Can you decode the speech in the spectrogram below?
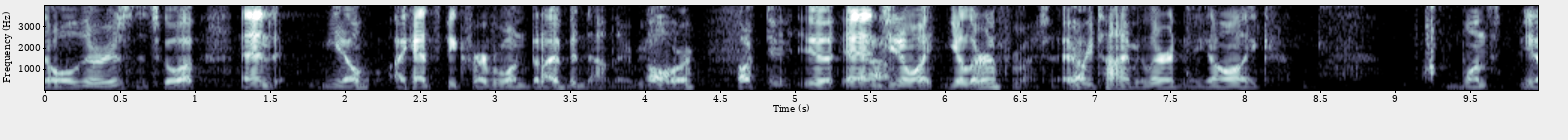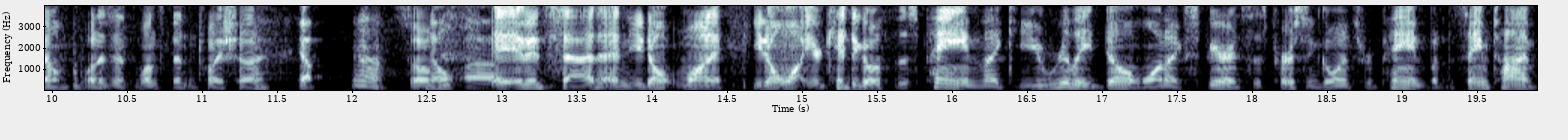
older there is to go up. And you know, I can't speak for everyone, but I've been down there Oh, before. fuck, dude. And Yeah. you know what? You learn from it every Yep. time. You learn. You know, like once. You know, what is it? Once bitten, twice shy. Yep. Yeah. So No, uh, and it's sad, and you don't want it. You don't want your kid to go through this pain. Like you really don't want to experience this person going through pain. But at the same time,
